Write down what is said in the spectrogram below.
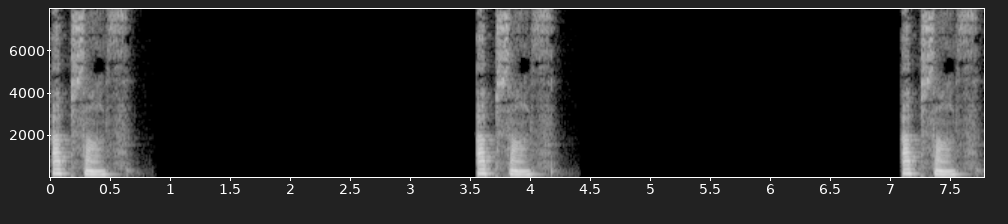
absinthe absinthe absinthe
